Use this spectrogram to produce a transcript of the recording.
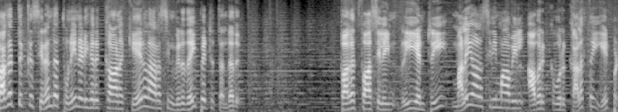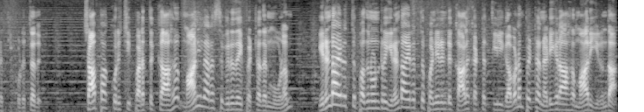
ஃபகத்துக்கு சிறந்த துணை நடிகருக்கான கேரள அரசின் விருதை பெற்றுத் பகத் ஃபாசிலின் ரீ என்ட்ரி மலையாள சினிமாவில் அவருக்கு ஒரு களத்தை ஏற்படுத்தி கொடுத்தது. சாப்பாக்குறிச்சி படத்துக்காக மாநில அரசு விருதை பெற்றதன் மூலம் இரண்டாயிரத்து பதினொன்று இரண்டாயிரத்து பன்னிரண்டு காலகட்டத்தில் கவனம் பெற்ற நடிகராக மாறியிருந்தார்.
